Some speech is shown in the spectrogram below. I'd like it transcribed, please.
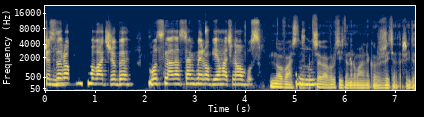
przez ten rok pracować, żeby móc na następny rok jechać na obóz. No właśnie, trzeba wrócić do normalnego życia też i do,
